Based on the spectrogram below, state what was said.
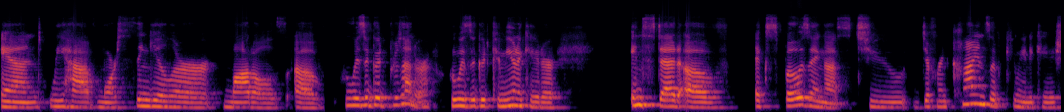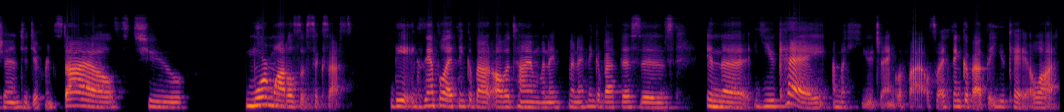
And we have more singular models of who is a good presenter, who is a good communicator, instead of exposing us to different kinds of communication, to different styles, to more models of success. The example I think about all the time when I when I think about this is in the UK, I'm a huge Anglophile, so I think about the UK a lot.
